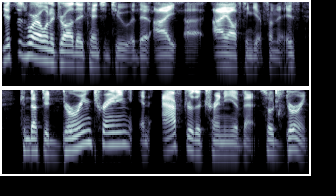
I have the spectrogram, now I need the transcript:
this is where I want to draw the attention to that I uh, I often get from it is conducted during training and after the training event. So during,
